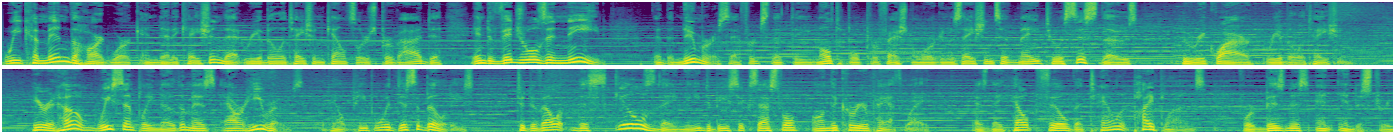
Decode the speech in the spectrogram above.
we commend the hard work and dedication that rehabilitation counselors provide to individuals in need and the numerous efforts that the multiple professional organizations have made to assist those who require rehabilitation. Here at home, we simply know them as our heroes that help people with disabilities to develop the skills they need to be successful on the career pathway as they help fill the talent pipelines for business and industry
